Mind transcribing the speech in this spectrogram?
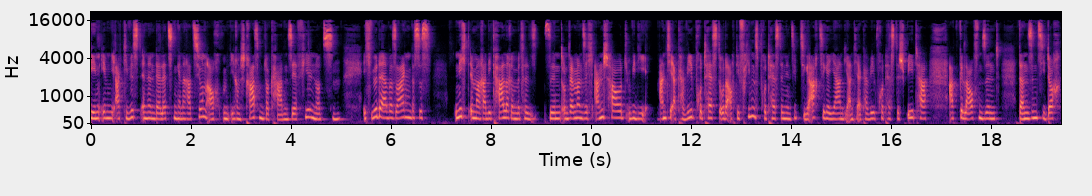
den eben die AktivistInnen der letzten Generation auch mit ihren Straßenblockaden sehr viel nutzen. Ich würde aber sagen, dass es nicht immer radikalere Mittel sind. Und wenn man sich anschaut, wie die Anti-AKW-Proteste oder auch die Friedensproteste in den 70er, 80er Jahren, die Anti-AKW-Proteste später abgelaufen sind, dann sind sie doch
